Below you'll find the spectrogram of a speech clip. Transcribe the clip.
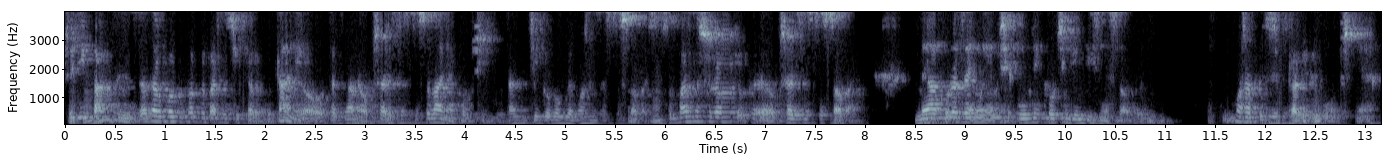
Czyli mhm. Pan zadał w ogóle bardzo ciekawe pytanie o tak zwane obszary zastosowania coachingu, tak? gdzie go w ogóle można zastosować. To są bardzo szerokie obszary zastosowań. My akurat zajmujemy się głównie coachingiem biznesowym. Można powiedzieć, że prawie wyłącznie.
